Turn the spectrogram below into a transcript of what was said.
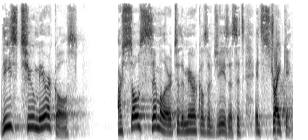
These two miracles are so similar to the miracles of Jesus. It's, it's striking.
